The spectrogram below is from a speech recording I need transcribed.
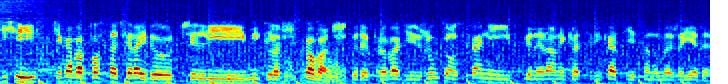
Dzisiaj ciekawa postać rajdu, czyli Miklosz Kowacz, który prowadzi żółtą skanię i w generalnej klasyfikacji jest na numerze 1.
